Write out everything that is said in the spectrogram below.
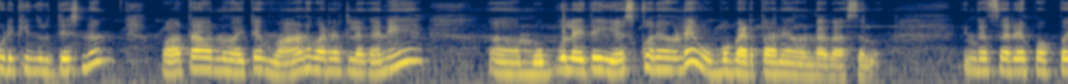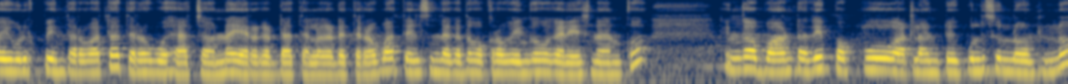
ఉడికింది ఉద్దేశం వాతావరణం అయితే వాన పడట్లే కానీ ఆ, మబ్బులు అయితే వేసుకొనే ఉండే ఉబ్బు పెడతానే ఉండదు అసలు. ఇంకా సరే పప్పు అయి ఉడికిపోయిన తర్వాత తిరగబోసేచ్చా ఉన్న ఎర్రగడ్డ తెల్లగడ్డ తిరగబా తెలిసిందే కదా ఒక రవ్వ కానీ వేసిన అనుకో. ఇంకా బాగుంటుంది పప్పు అట్లాంటి పులుసుల్లోంట్లో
